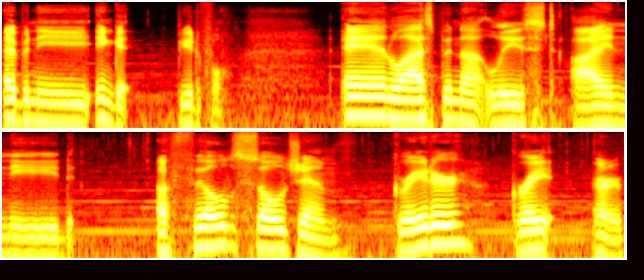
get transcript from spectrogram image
Ebony ingot. Beautiful. And last but not least, I need a filled soul gem. Greater, great, or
